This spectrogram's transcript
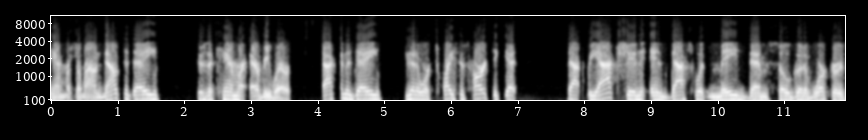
cameras around. Now today there's a camera everywhere. Back in the day, you had to work twice as hard to get that reaction, and that's what made them so good of workers.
